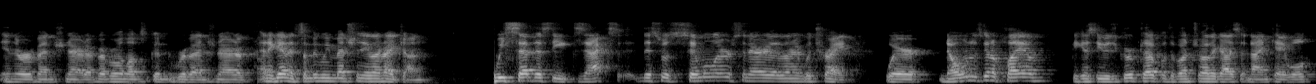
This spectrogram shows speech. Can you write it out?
in the revenge narrative. Everyone loves a good revenge narrative. And again, it's something we mentioned the other night, John. We said this the exact. This was similar scenario the other night with Trae, where no one was going to play him because he was grouped up with a bunch of other guys at 9K. Well,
